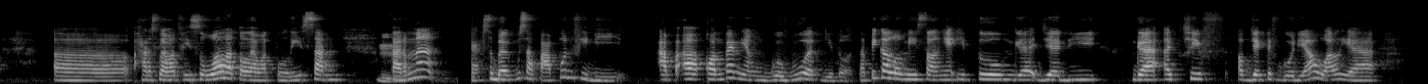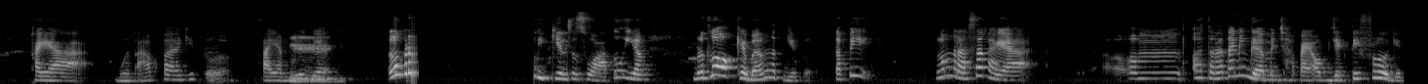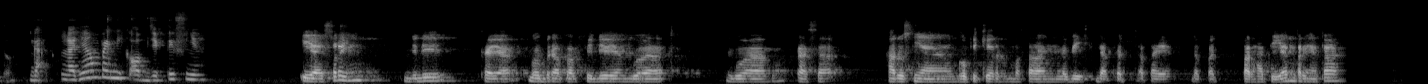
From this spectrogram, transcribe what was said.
uh, harus lewat visual atau lewat tulisan? Hmm. karena ya, sebagus apa pun video apa uh, konten yang gue buat gitu. Tapi kalau misalnya itu nggak jadi nggak achieve objektif gue di awal ya kayak buat apa gitu loh. Sayang hmm. juga lo pernah bikin sesuatu yang menurut lo oke okay banget gitu. Tapi lo ngerasa kayak um, oh ternyata ini nggak mencapai objektif lo gitu. Nggak nggak nyampe nih ke objektifnya. Iya sering. Jadi kayak beberapa video yang gue gue rasa harusnya gue pikir bakalan lebih dapat apa ya dapat perhatian ternyata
